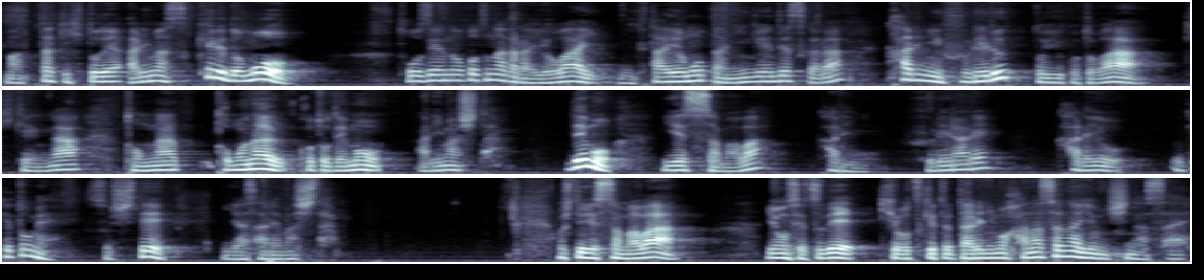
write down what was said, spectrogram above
全く人でありますけれども、当然のことながら弱い肉体を持った人間ですから、彼に触れるということは危険が伴うことでもありました。でも、イエス様は彼に触れられ、彼を受け止め、そして癒されました。そしてイエス様は、4節で気をつけて誰にも話さないようにしなさい。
